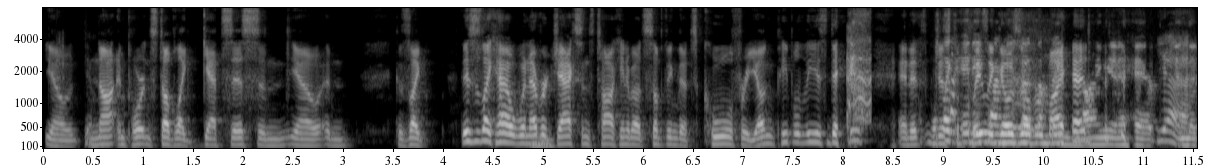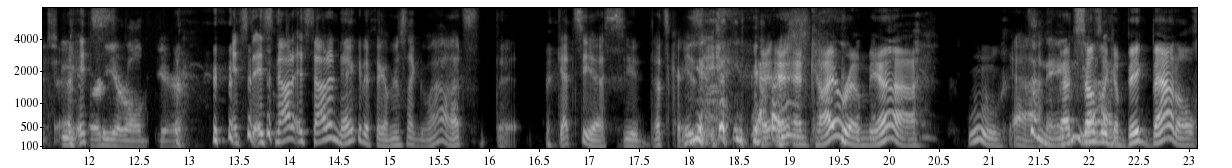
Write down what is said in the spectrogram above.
you know, Yep. not important stuff like Ghetsis, and you know, and because like this is like how whenever Mhm. Jackson's talking about something that's cool for young people these days, and it just like completely goes over my head. and hip Yeah, and the two it's- 30 year olds here. It's it's not it's not a negative thing. I'm just like, wow, that's the Getzius. You, that's crazy. Yeah, and, and, and Kyurem, yeah. Ooh, Yeah. It's a name, that sounds like a big battle.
